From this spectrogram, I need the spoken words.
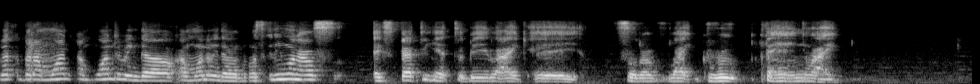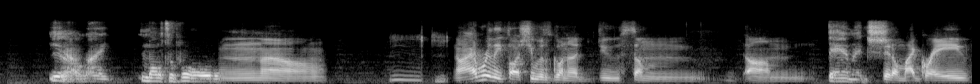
But but I'm won- I'm wondering though I'm wondering though was anyone else expecting it to be like a sort of like group thing like you know like multiple No. No, I really thought she was gonna do some um damage. shit on my grave,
